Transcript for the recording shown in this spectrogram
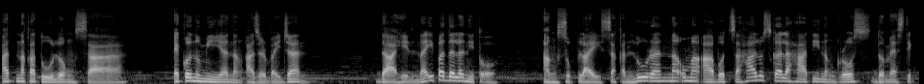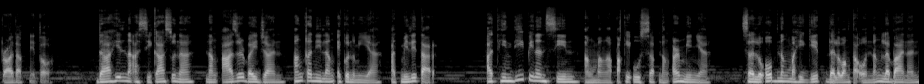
at nakatulong sa ekonomiya ng Azerbaijan. dahil naipadala nito ang supply sa kanluran na umaabot sa halos kalahati ng gross domestic product nito dahil naasikaso na ng Azerbaijan ang kanilang ekonomiya at militar at hindi pinansin ang mga pakiusap ng Armenia sa loob ng mahigit dalawang taon ng labanan,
